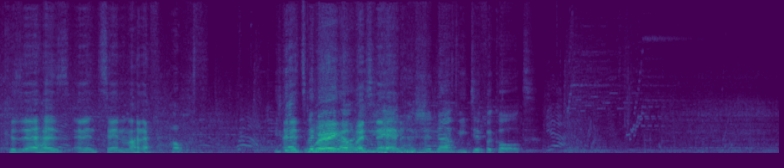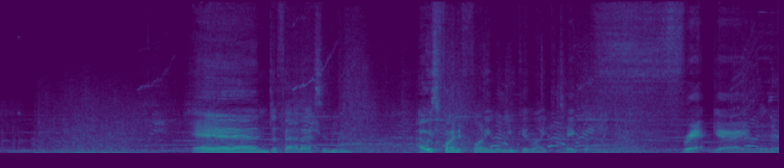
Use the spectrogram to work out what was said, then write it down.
Because it has an insane amount of health. He's And it's banana wearing a on his head. banana. He should not be difficult. And a fat ass in here. I always find it funny when you can like take a frat guy in there.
